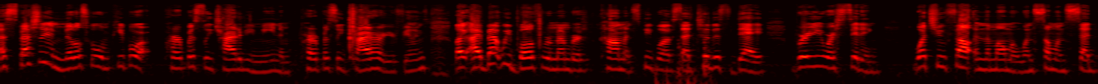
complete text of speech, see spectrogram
especially in middle school when people purposely try to be mean and purposely try to hurt your feelings. Like I bet we both remember comments people have said to this day where you were sitting, what you felt in the moment when someone said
